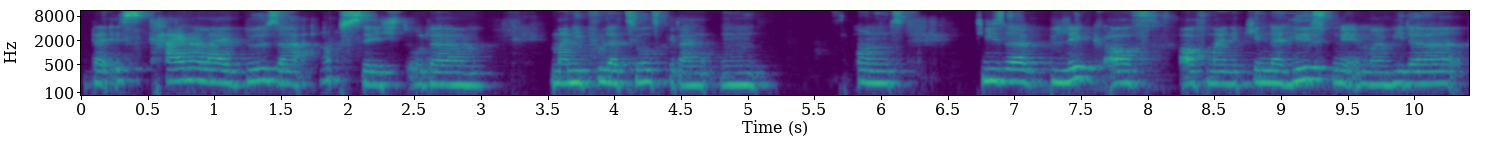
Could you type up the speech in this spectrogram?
da ist keinerlei böser Absicht oder Manipulationsgedanken. Und dieser Blick auf, auf meine Kinder hilft mir immer wieder,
